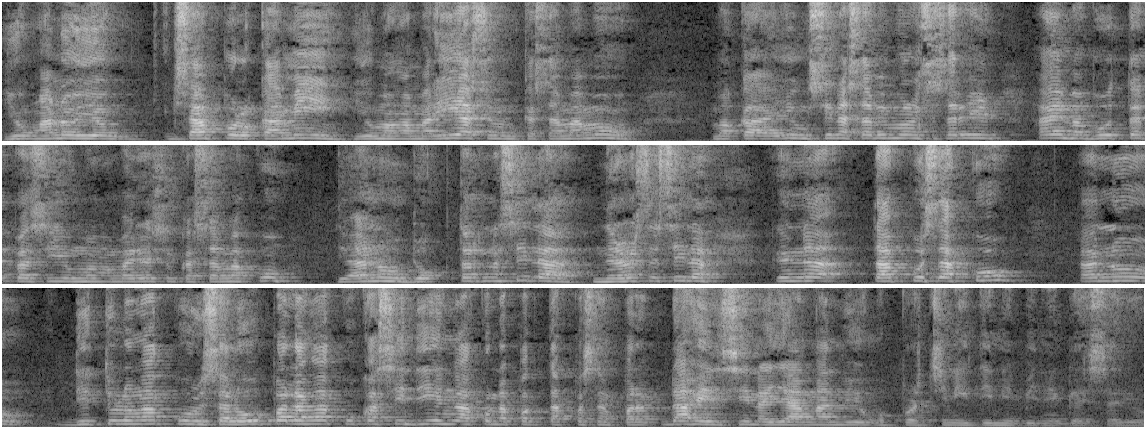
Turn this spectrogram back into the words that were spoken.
yung ano yung example kami, yung mga Marias yung kasama mo. Maka yung sinasabi mo lang sa sarili, ay mabuti pa si yung mga Marias yung kasama ko. Di ano, doktor na sila, nurse na sila. Kaya tapos ako, ano, dito lang ako, sa lupa lang ako kasi hindi nga ako napagtapos ng parang dahil sinayangan mo yung opportunity ni binigay sa'yo.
